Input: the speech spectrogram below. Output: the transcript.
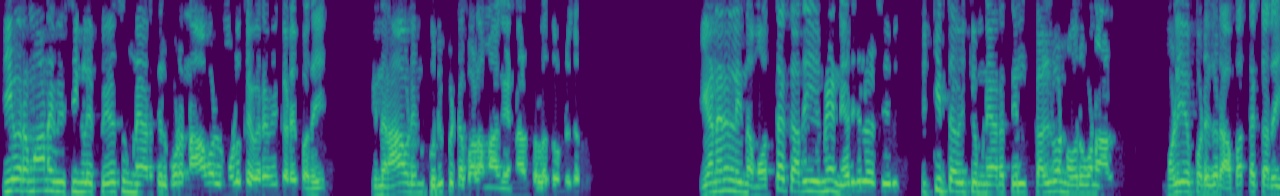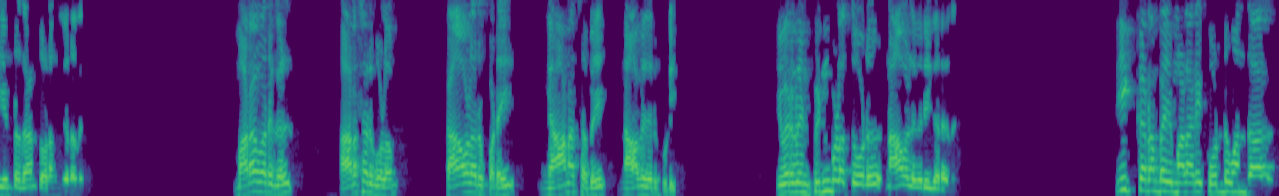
தீவிரமான விஷயங்களை பேசும் நேரத்தில் கூட நாவல் முழுக்க விரைவி கிடைப்பதை இந்த நாவலின் குறிப்பிட்ட பலமாக என்னால் சொல்ல தோன்றுகிறது. ஏனெனில் இந்த மொத்த கதையுமே நெரிசலில் சிக்கி- தவிக்கும் நேரத்தில் கல்வன் ஒருவனால் மொழியப்படுகிற அபத்த கதை என்றுதான் தொடங்குகிறது. மறவர்கள் அரசர்குலம் காவலர் படை ஞானசபை நாவிதர்குடி இவர்களின் பின்புலத்தோடு நாவல் விரிகிறது. தீக்கடம்பை மலரை கொண்டு வந்தால்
